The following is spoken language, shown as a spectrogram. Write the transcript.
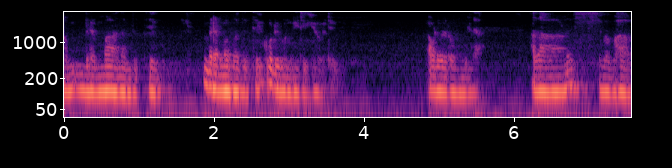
ബ്രഹ്മാനന്ദത്തിൽ ബ്രഹ്മപദത്തിൽ കൂടിക്കൊണ്ടിരിക്കും അവർ അവിടെ വേറെ ഒന്നുമില്ല അതാണ് ശിവഭാവം.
